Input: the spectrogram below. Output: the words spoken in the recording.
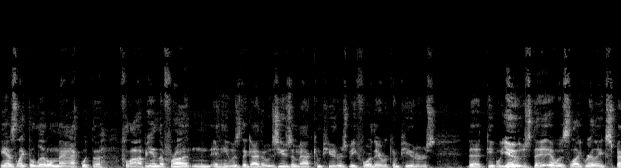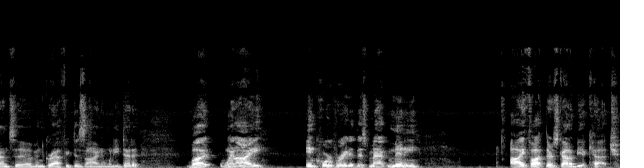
He has like the little Mac with the floppy in the front, and, and he was the guy that was using Mac computers before they were computers that people used. It was like really expensive and graphic design, and when he did it. But when I incorporated this Mac Mini, I thought there's got to be a catch.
